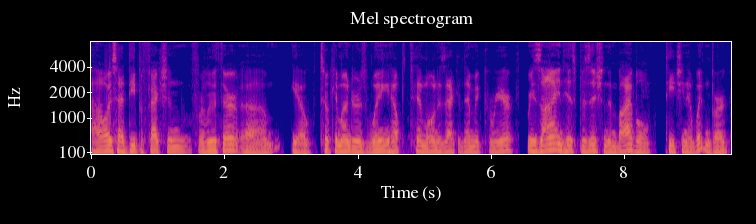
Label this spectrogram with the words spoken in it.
uh, always had deep affection for Luther. Um, you know, took him under his wing, helped him on his academic career, resigned his position in Bible teaching at Wittenberg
